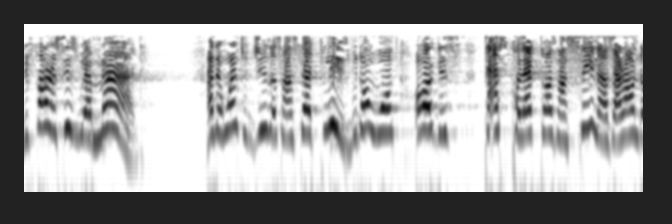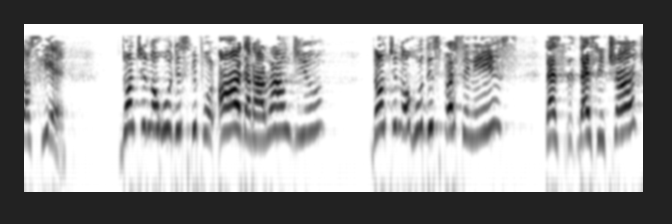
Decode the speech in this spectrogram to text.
the Pharisees were mad. And they went to Jesus and said, please, we don't want all these tax collectors and sinners around us here. Don't you know who these people are that are around you? Don't you know who this person is that's, that's in church?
